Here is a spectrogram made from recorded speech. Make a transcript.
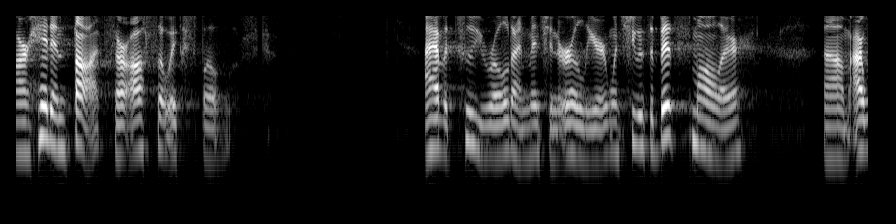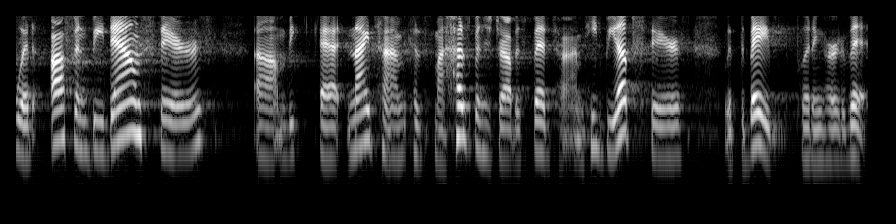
our hidden thoughts are also exposed. I have a two year old I mentioned earlier. When she was a bit smaller, um, I would often be downstairs um, at nighttime because my husband's job is bedtime. He'd be upstairs with the baby, putting her to bed.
